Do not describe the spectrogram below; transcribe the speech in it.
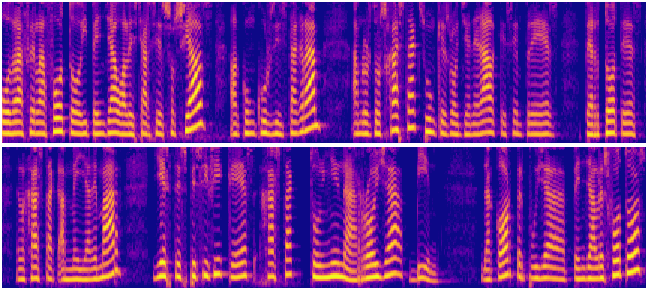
podrà fer la foto i penjar-ho a les xarxes socials, al concurs d'Instagram, amb els dos hashtags, un que és el general, que sempre és per totes el hashtag Ameia de Mar, i este específic que és hashtag Tonyina Roja 20 d'acord? Per pujar, penjar les fotos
